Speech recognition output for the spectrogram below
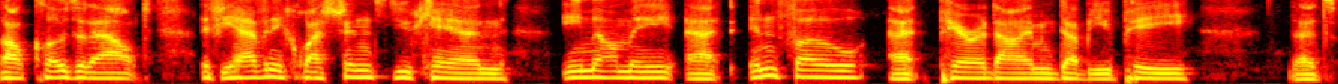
I'll close it out. If you have any questions, you can email me at info at paradigm WP. That's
